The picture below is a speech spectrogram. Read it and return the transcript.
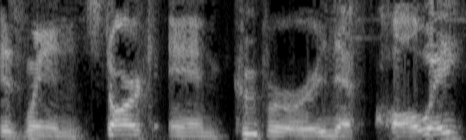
is when Stark and Cooper are in that hallway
